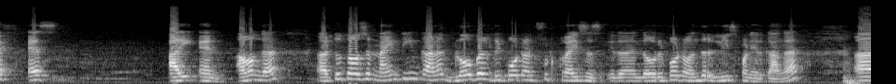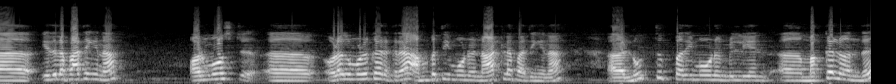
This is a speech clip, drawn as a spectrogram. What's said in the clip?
FSIN அவங்க டூ தௌசண்ட் நைன்டீன்கான global report on food crisis இதை இந்த ஒரு ரிப்போர்ட் வந்து ரிலீஸ் பண்ணியிருக்காங்க. இதில் பார்த்தீங்கன்னா ஆல்மோஸ்ட் uh, உலகம் முழுக்க இருக்கிற ஐம்பத்தி மூணு நாட்டில் பார்த்தீங்கன்னா uh, நூற்று பதிமூணு மில்லியன் uh, மக்கள் வந்து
